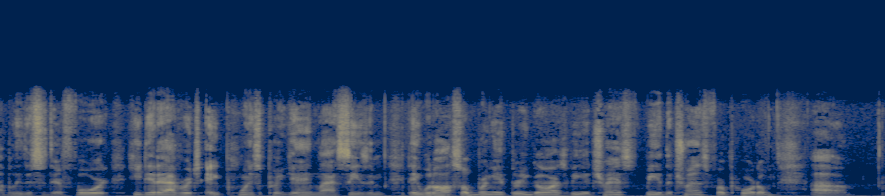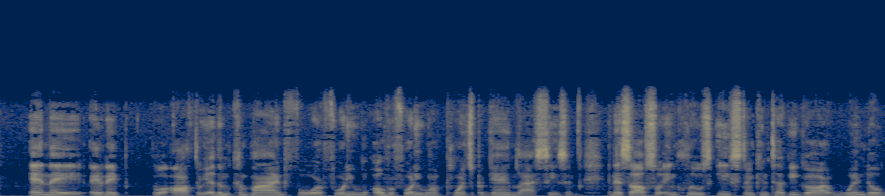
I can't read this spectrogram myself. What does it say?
I believe this is their forward. He did average eight points per game last season. They would also bring in three guards via trans via the transfer portal. Uh, and they and they well, all three of them combined for 40 over 41 points per game last season, and this also includes Eastern Kentucky guard Wendell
